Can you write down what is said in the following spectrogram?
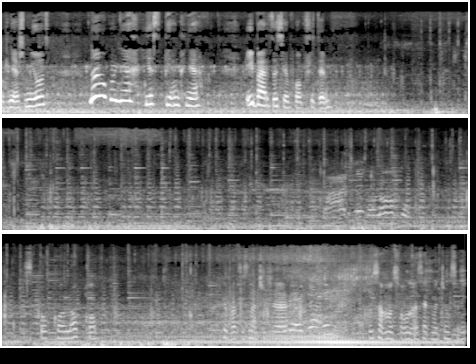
również miód. No i ogólnie jest pięknie i bardzo ciepło przy tym. Spoko loko. Samo co u nas, jak my często się.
